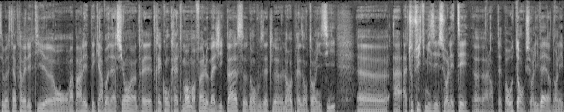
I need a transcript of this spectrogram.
Sébastien Travelletti, on va parler de décarbonation hein, très très concrètement, mais enfin le Magic Pass dont vous êtes le, le représentant ici euh, a, a, tout de suite misé sur l'été. alors peut-être pas autant que sur l'hiver dans les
